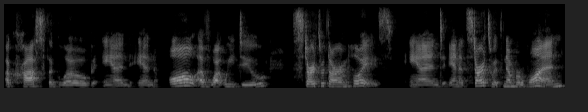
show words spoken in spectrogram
across the globe. And and all of what we do starts with our employees. And and it starts with number one,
